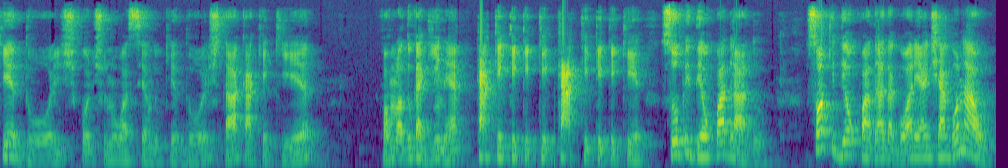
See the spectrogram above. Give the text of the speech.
Q2 continua sendo Q2, tá? KQQ. Fórmula do Gagin, né? KQQQ, KQQQ sobre D ao quadrado. Só que D ao quadrado agora é a diagonal.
